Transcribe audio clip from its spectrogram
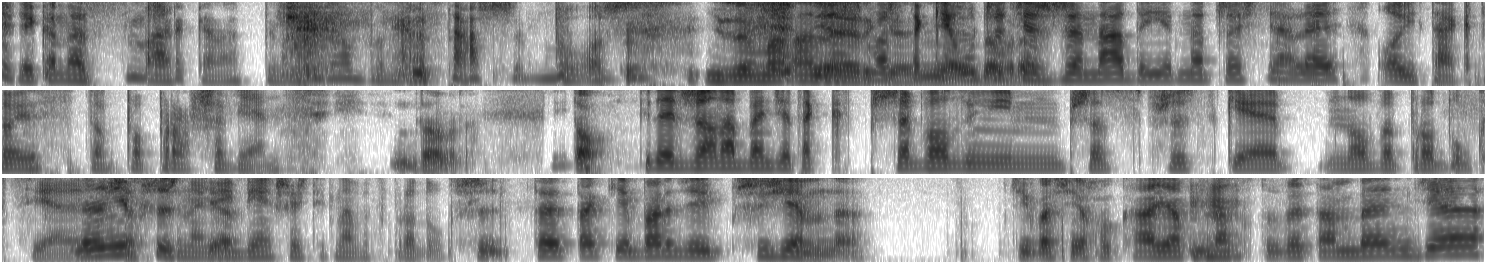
Jak ona smarka nad tym grobem Nataszy, Boże. I że ma alergię. Wiesz, masz takie Nie, uczucie dobra. żenady jednocześnie, ale oj tak, to jest to, poproszę więcej. Dobra, to. Widać, że ona będzie tak przewodnim przez wszystkie nowe produkcje. No nie wszystkie. Przynajmniej większość tych nowych produkcji. Te takie bardziej przyziemne. Czyli właśnie Hokaja mhm. plastówę tam będzie.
